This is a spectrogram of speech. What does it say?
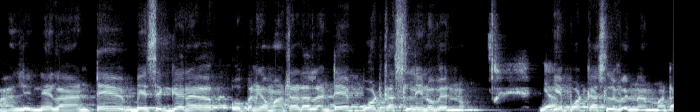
వినేలా అంటే బేసిక్గా ఓపెన్గా మాట్లాడాలంటే పాడ్కాస్ట్ నేను విన్ను. ఏ పాడ్కాస్ట్లో విన్నాను అనమాట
